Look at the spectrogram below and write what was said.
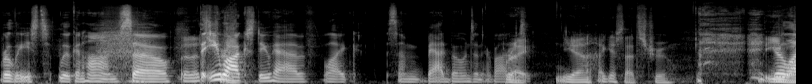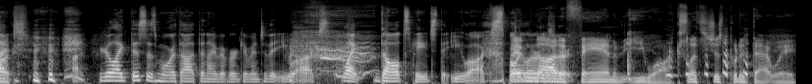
released Luke and Han. So Well, the that's true. Ewoks do have like some bad bones in their bodies. right? Yeah, I guess that's true. The You're Ewoks. like, you're like, this is more thought than I've ever given to the Ewoks. like, Daltz hates the Ewoks. Spoiler I'm not alert. a fan of the Ewoks. Let's just put it that way.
